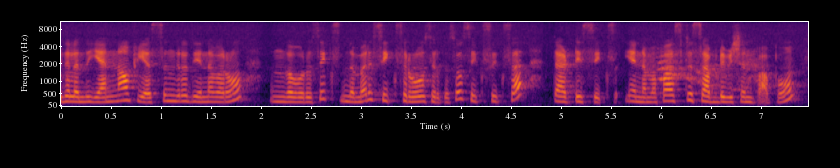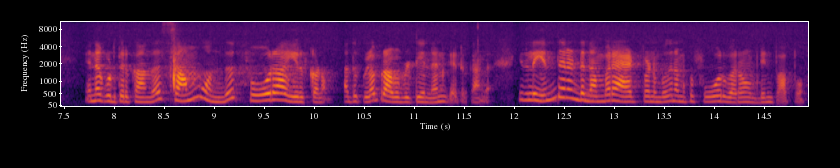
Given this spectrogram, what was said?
இதுலேருந்து என் ஆஃப் எஸ்ங்கிறது என்ன வரும்? இங்கே ஒரு சிக்ஸ் இந்த மாதிரி சிக்ஸ் ரோஸ் இருக்குது ஸோ சிக்ஸ் சிக்ஸாக தேர்ட்டி சிக்ஸ் நம்ம ஃபஸ்ட்டு சப் டிவிஷன் பார்ப்போம். என்ன கொடுத்துருக்காங்க? சம் வந்து ஃபோராக இருக்கணும். அதுக்குள்ளே ப்ராபபிலிட்டி என்னன்னு கேட்டிருக்காங்க. இதில் எந்த ரெண்டு நம்பரை ஆட் பண்ணும்போது நமக்கு ஃபோர் வரும் அப்படின்னு பார்ப்போம்.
